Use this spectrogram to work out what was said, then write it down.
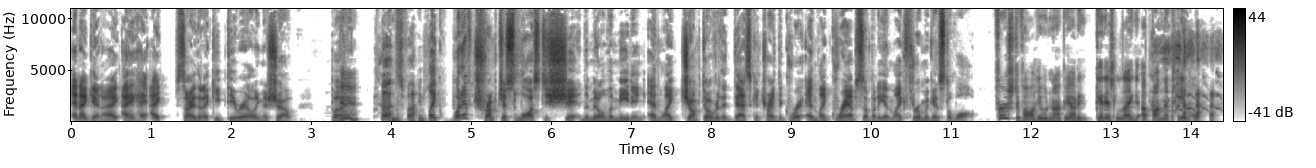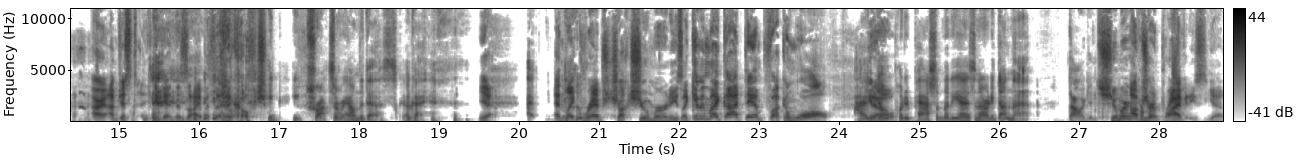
and again, I, I, I, sorry that I keep derailing the show, but hmm. That's fine. like, what if Trump just lost his shit in the middle of the meeting and like jumped over the desk and tried to gra- and like grab somebody and like threw him against the wall? First of all, he would not be able to get his leg up on the table. All right, I'm just again, this is a hypothetical. he, he trots around the desk. Okay. yeah, and like grabs Chuck Schumer and he's like, "Give me my goddamn fucking wall." I You know. don't put it past somebody who hasn't already done that. Oh, against Schumer? I'm Come sure on. in private he's yeah.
